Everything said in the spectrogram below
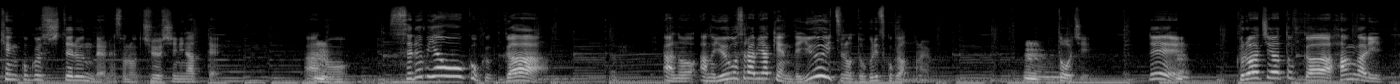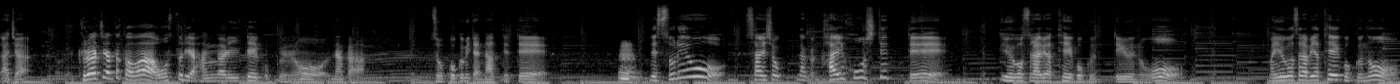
建国してるんだよねその中心になってあの、セルビア王国があのあのユーゴスラビア圏で唯一の独立国だったのようん。当時。で、うん。クロアチアとかハンガリーあじゃクロアチアとかはオーストリア・ハンガリー帝国のなんか属国みたいになっててうん。でそれを最初なんか解放してってユーゴスラビア帝国っていうのを、まあ、ユーゴスラビア帝国の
